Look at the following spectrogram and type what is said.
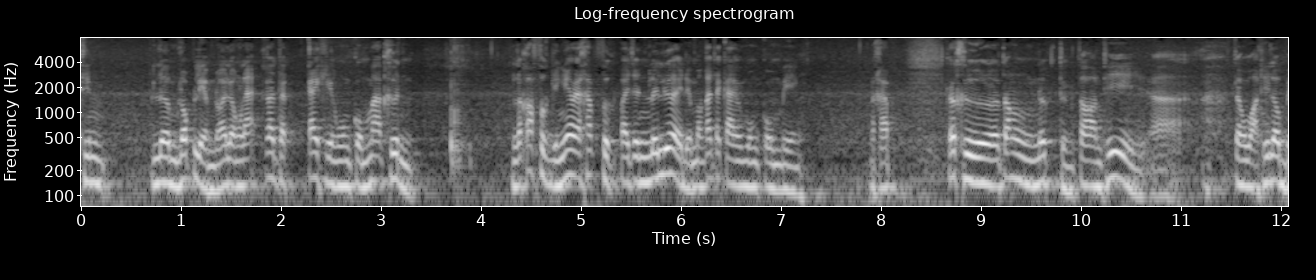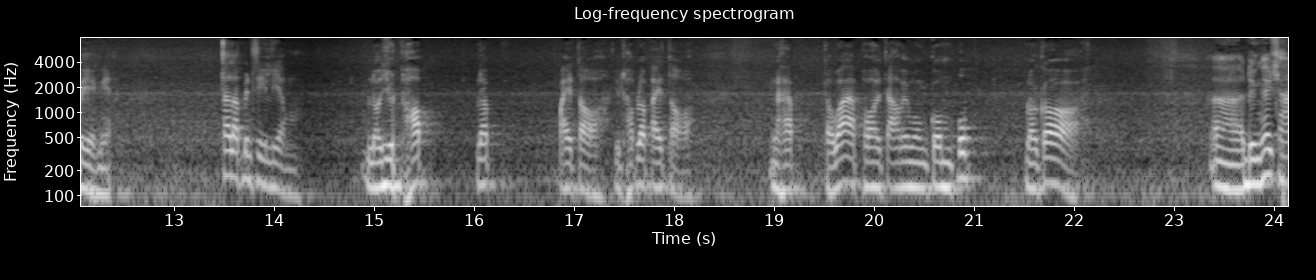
ที่เริ่มลบเหลี่ยมน้อยลงแล้ว ก็จะใกล้เคียงวงกลมมากขึ้น แล้วก็ฝึกอย่างเงี้ยไปครับ ฝึกไปจนเรื่อยๆ เดี๋ยวมันก็จะกลายเป็นวงกลมเอง นะครับ ก็คือเราต้องนึกถึงตอนที่จังหวะที่เราเบรกเนี่ย ถ้าเราเป็นสี่เหลี่ยม เราหยุดท็อปแล้วไปต่อหยุดท็อปแล้วไปต่อนะครับ แต่ว่าพอจะเอาไปวงกลมปุ๊บเราก็ดึงให้ช้า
